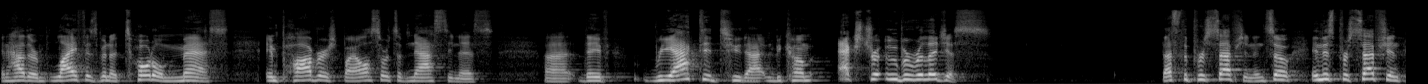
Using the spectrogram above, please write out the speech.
and how their life has been a total mess, impoverished by all sorts of nastiness, uh, they've reacted to that and become extra uber religious. That's the perception. And so, in this perception,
